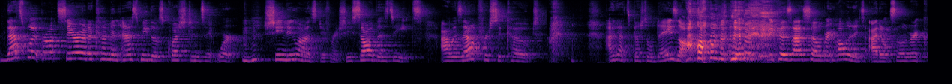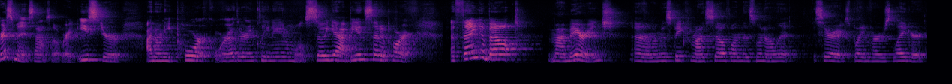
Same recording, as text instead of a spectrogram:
that's what brought Sara to come and ask me those questions at work. Mhm. She knew I was different. She saw the zeets. I was out for Sukkot. I got special days off because I celebrate holidays. I don't celebrate Christmas. I don't celebrate Easter. I don't eat pork or other unclean animals. So yeah, being set apart. A thing about my marriage, um, I'm going to speak for myself on this one. I'll let Sara explain hers later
